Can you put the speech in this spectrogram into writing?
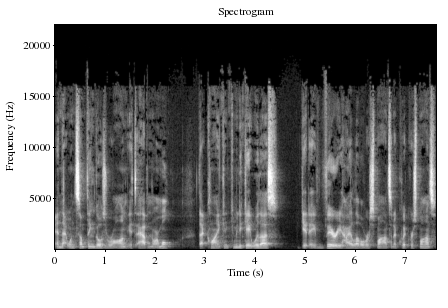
And that when something goes wrong, it's abnormal, that client can communicate with us, get a very high level response and a quick response,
